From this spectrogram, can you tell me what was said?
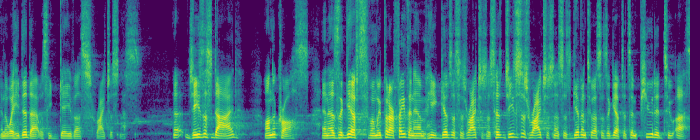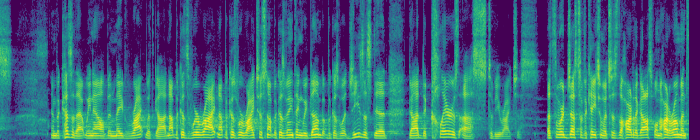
And the way he did that was he gave us righteousness. Uh, Jesus died on the cross. And as a gift, when we put our faith in him, he gives us his righteousness. His, Jesus' righteousness is given to us as a gift, it's imputed to us. And because of that, we now have been made right with God, not because we're right, not because we're righteous, not because of anything we've done, but because what Jesus did, God declares us to be righteous. That's the word justification, which is the heart of the gospel and the heart of Romans,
